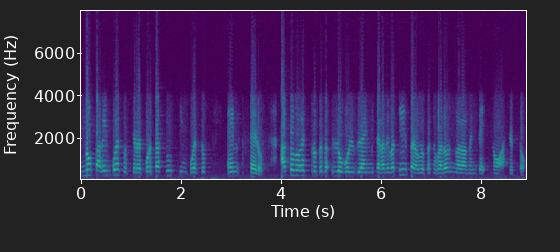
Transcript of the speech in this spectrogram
no paga impuestos, que reporta sus impuestos en ceros. A todo esto lo volvió a invitar a debatir, pero López Obrador nuevamente no aceptó.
